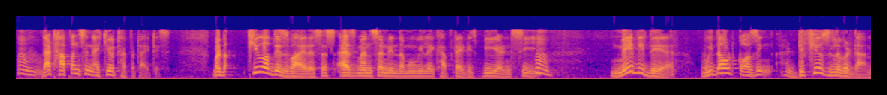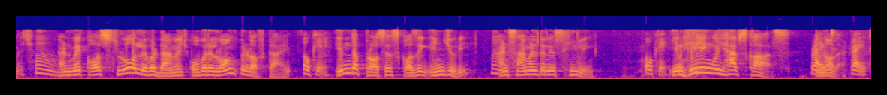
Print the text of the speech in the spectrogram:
hmm. that happens in acute hepatitis but few of these viruses as mentioned in the movie like hepatitis B and C hmm. may be there without causing diffuse liver damage hmm. and may cause slow liver damage over a long period of time, Okay. in the process causing injury hmm. and simultaneous healing. Okay. In healing, we have scars. Right. You know that. Right.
